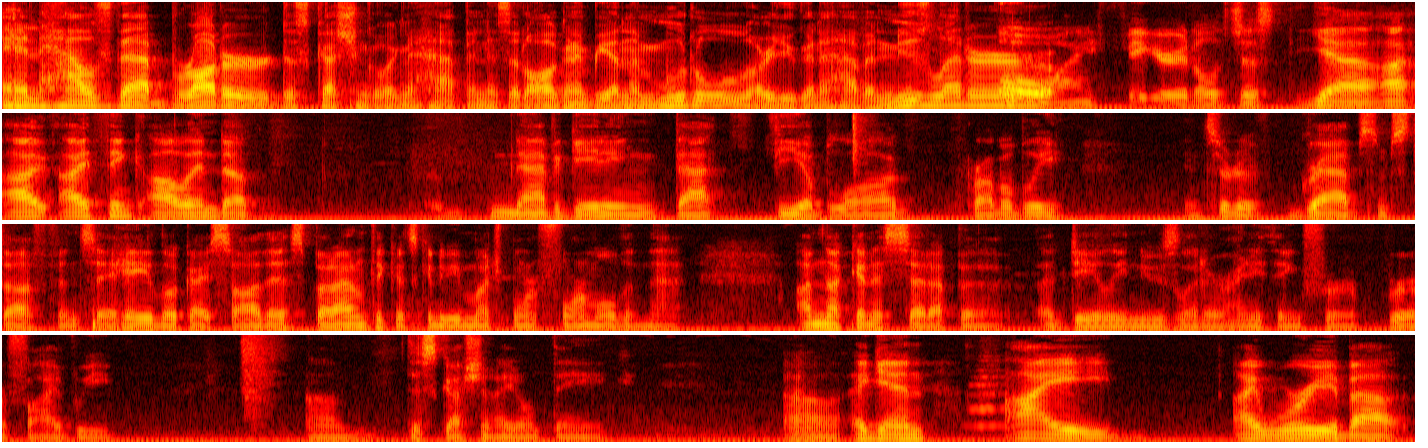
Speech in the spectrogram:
And how's that broader discussion going to happen? Is it all going to be on the Moodle? Are you going to have a newsletter? Oh, I figure it'll just yeah. I, I, I think I'll end up navigating that via blog probably, and sort of grab some stuff and say, hey, look, I saw this. But I don't think it's going to be much more formal than that. I'm not going to set up a, a daily newsletter or anything for for a five week um, discussion. I don't think. Uh, again, I I worry about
